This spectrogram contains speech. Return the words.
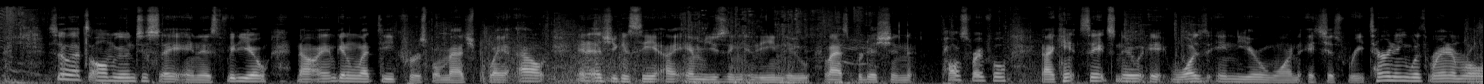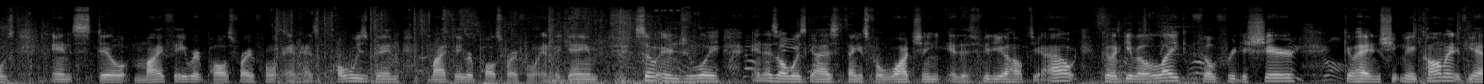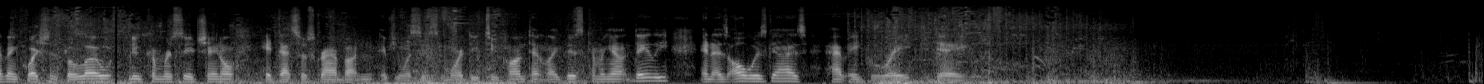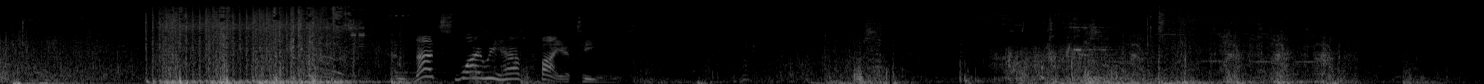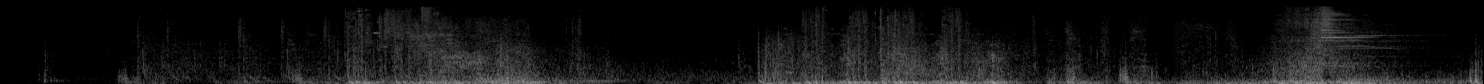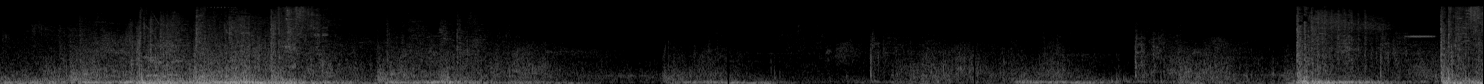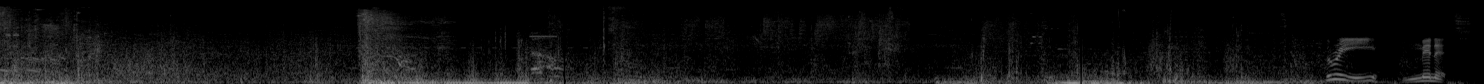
So that's all I'm going to say in this video. Now I am going to let the Crucible match play out. And as you can see, I am using the new Last Perdition pulse rifle. Now I can't say it's new, it was in year one. It's just returning with random rolls and still my favorite pulse rifle and has always been my favorite pulse rifle in the game. So enjoy and as always guys, thanks for watching. If this video helped you out, go ahead and give it a like, feel free to share. Go ahead and shoot me a comment if you have any questions below. Newcomers to the channel, hit that subscribe button if you want to see some more D2 content like this coming out daily. And as always guys, have a great day. And that's why we have fire teams. Three minutes.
